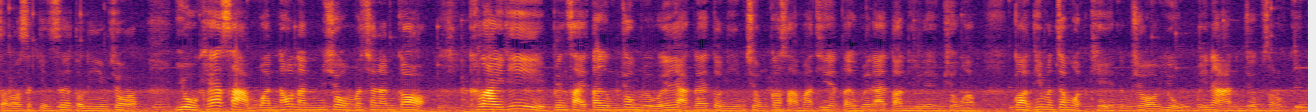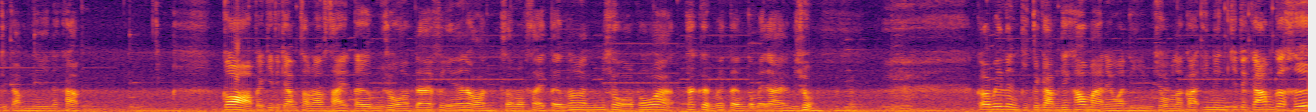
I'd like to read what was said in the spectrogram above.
สำหรับสกินเสื้อตัวนี้นะผู้ชมครับอยู่แค่ 3 วันเท่านั้นผู้ชมเพราะฉะนั้นก็ใครที่เป็นสายเติมผู้ชมหรือว่าอยากได้ตัวนี้ผู้ชมก็สามารถที่จะเติมไว้ได้ตอนนี้เลยผู้ชมครับก่อนที่มันจะหมดเขตนะผู้ชมอยู่ไม่นานผู้ชมสำหรับกิจกรรมนี้นะครับก็เป็นกิจกรรมสำหรับสายเติมผู้ชมครับได้ฟรีแน่นอนสำหรับสายเติมเท่านั้นผู้ชมครับเพราะว่าถ้าเกิดไม่เติมก็ไม่ได้ผู้ชม ก็เป็นหนึ่งกิจกรรมที่เข้ามาในวันนี้ผู้ชม แล้วก็อีกหนึ่งกิจกรรมก็คือ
